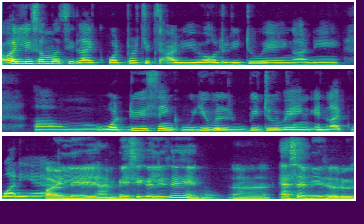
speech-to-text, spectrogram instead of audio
अहिलेसम्म चाहिँ like what projects are you already doing अनि um, what do you think you will be doing in like one year? अहिले हामी बेसिकली चाहिँ एसएमइजहरू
